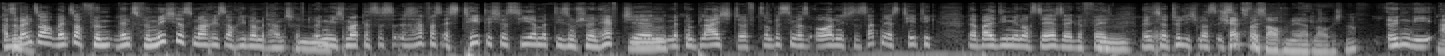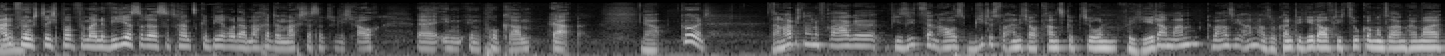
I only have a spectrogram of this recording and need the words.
Also wenn es auch, wenn's auch für, wenn's für mich ist, mache ich es auch lieber mit Handschrift. Mhm. Irgendwie, ich mag das, ist, es hat was Ästhetisches hier mit diesem schönen Heftchen, Mhm. mit einem Bleistift, so ein bisschen was ordentliches. Es hat eine Ästhetik dabei, die mir noch sehr, sehr gefällt. Mhm. Wenn ich natürlich was, ich mal, es auch mehr, glaube ich, ne? irgendwie Mhm. Anführungsstrich für meine Videos oder so transkribiere oder mache, dann mache ich das natürlich auch äh, im, im Programm. Ja. Ja. Gut. Dann habe ich noch eine Frage. Wie sieht's denn aus? Bietest du eigentlich auch Transkriptionen für jedermann quasi an? Also könnte jeder auf dich zukommen und sagen, hör mal,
